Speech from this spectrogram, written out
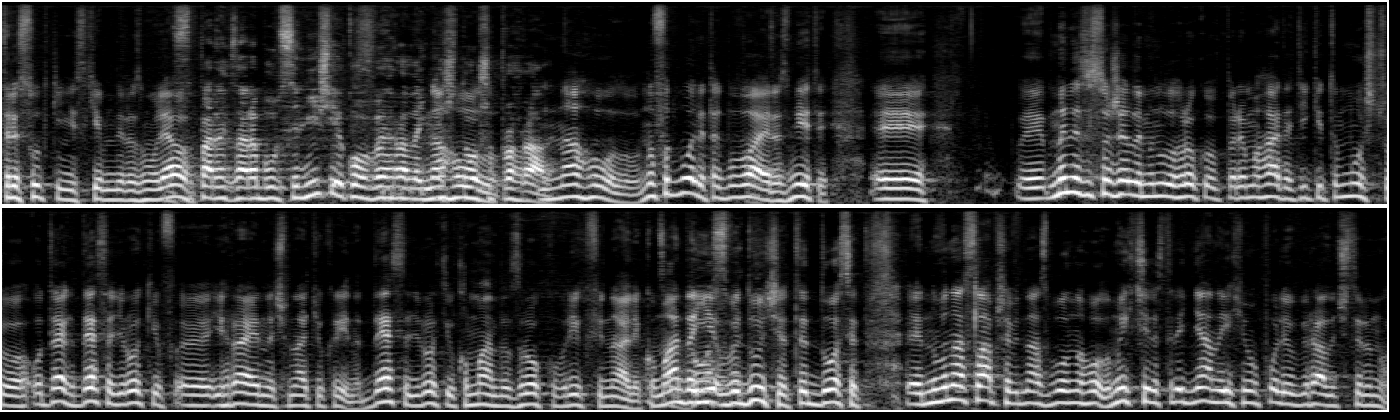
три сутки ні з ким не розмовляв. Суперник зараз був сильніший, якого виграли, ніж того, що програли. На голову. Ну, в футболі так буває, розумієте. Е, е, Ми не заслужили минулого року перемагати тільки тому, що ОДЕК 10 років е, і грає на чемпіонаті України. 10 років команда з року в рік в фіналі. Команда є досвід. ведуча, це досвід. Е, Ну вона слабша від нас була на голову. Ми їх через три дня на їхньому полі обіграли 4-0.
